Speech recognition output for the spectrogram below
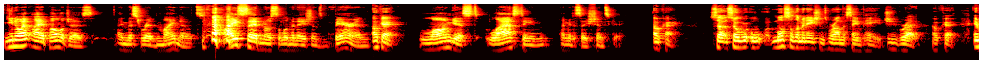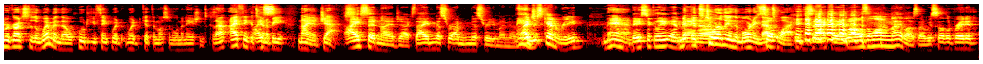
You know what? I apologize. I misread my notes. I said most eliminations Baron. Okay. Longest lasting, I'm going to say Shinsuke. Okay. So so most eliminations were on the same page. Right. Okay. In regards to the women, though, who do you think would, would get the most eliminations? Because I, I think it's going to be Nia Jax. I said Nia Jax. I misre- I'm misreading my notes. Man. I just can't read, Man, basically. And Ma- then, it's uh, too early in the morning. That's so- why. exactly. Well, it was a long night last night. We celebrated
